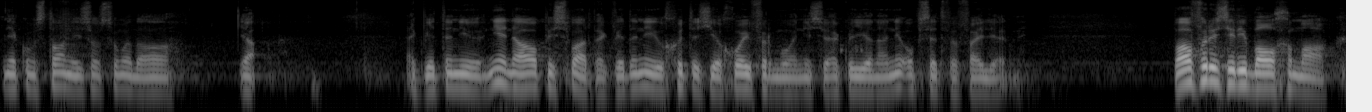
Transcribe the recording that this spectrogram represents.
Nee, kom staan hier so sommer daar. Ja. Ek weet nie nee, daar op die swart. Ek weet nie hoe goed is jou gooi vermoë nie, so ek wil jou nou nie opsit vir failure nie. Waarvoor is hierdie bal gemaak?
